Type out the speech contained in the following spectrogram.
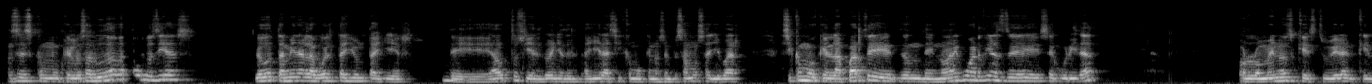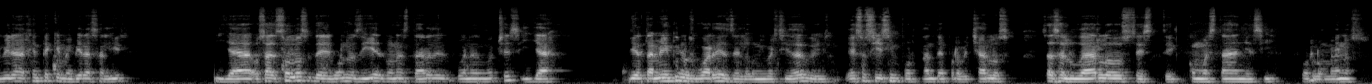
Entonces, como que lo saludaba todos los días. Luego también a la vuelta hay un taller de autos y el dueño del taller, así como que nos empezamos a llevar. Así como que en la parte donde no hay guardias de seguridad, por lo menos que estuvieran, que hubiera gente que me viera salir. Y ya, o sea, solo de buenos días, buenas tardes, buenas noches y ya. Y también con los guardias de la universidad. Eso sí es importante aprovecharlos, o sea, saludarlos, este, cómo están y así, por lo menos.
